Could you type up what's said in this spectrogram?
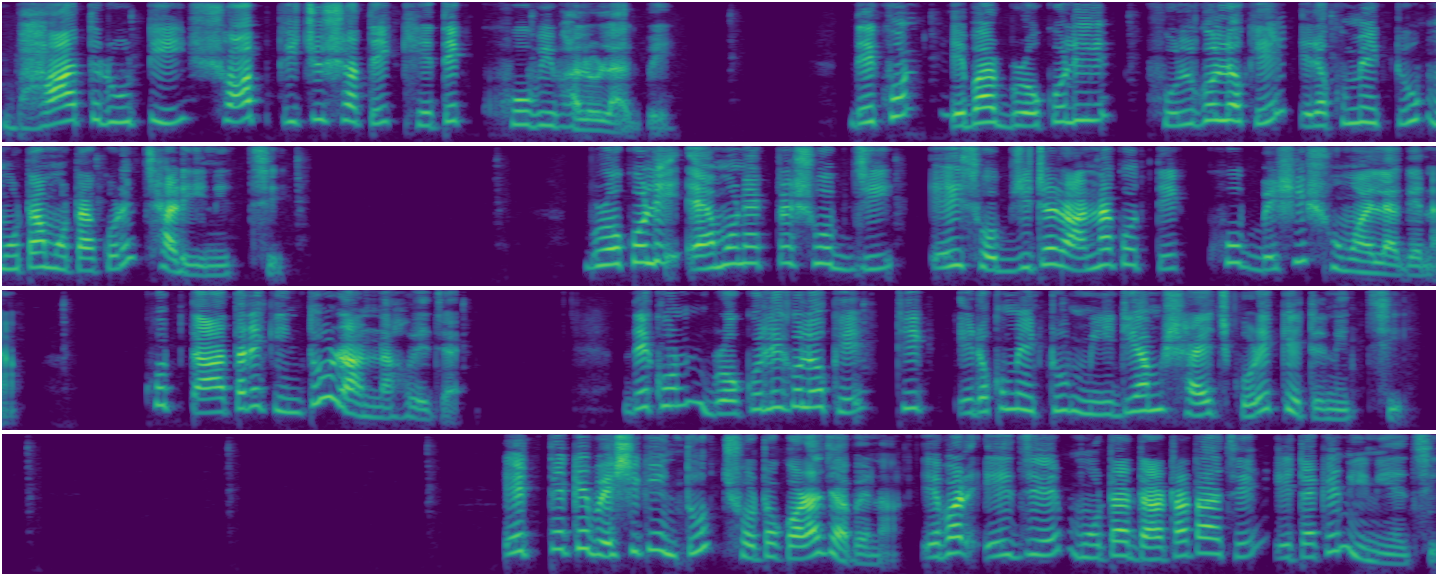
ভাত, রুটি সব কিছুর সাথে খেতে খুবই ভালো লাগবে। দেখুন, এবার ব্রোকলি ফুলগুলোকে এরকম একটু মোটা মোটা করে ছাড়িয়ে নিচ্ছি। ব্রোকলি এমন একটা সবজি, এই সবজিটা রান্না করতে খুব বেশি সময় লাগে না। খুব তাড়াতাড়ি কিন্তু রান্না হয়ে যায়। দেখুন, ব্রোকলিগুলোকে ঠিক এরকম একটু মিডিয়াম সাইজ করে কেটে নিচ্ছি। এর থেকে বেশি কিন্তু ছোট করা যাবে না। এবার এই যে মোটা ডাটাটা আছে, এটাকে নিয়ে নিয়েছি।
